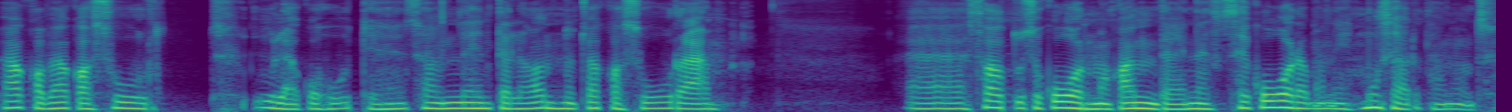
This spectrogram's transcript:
väga-väga äh, suurt ülekohut ja see on nendele andnud väga suure äh, saatuse koorma kanda ja see koorem on neid muserdanud.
